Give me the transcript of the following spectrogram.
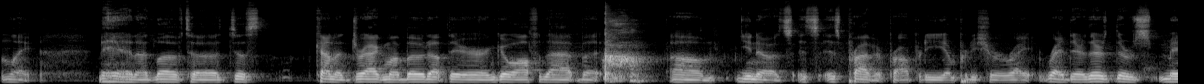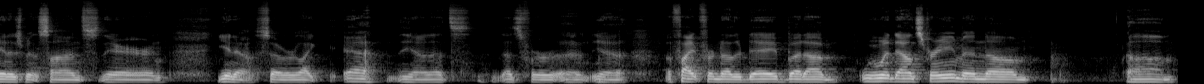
like man, I'd love to just kind of drag my boat up there and go off of that, but um, you know, it's it's it's private property. I'm pretty sure right right there. There's there's management signs there, and you know, so we're like, yeah, yeah, that's that's for uh, yeah a fight for another day. But um, we went downstream and um, um,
